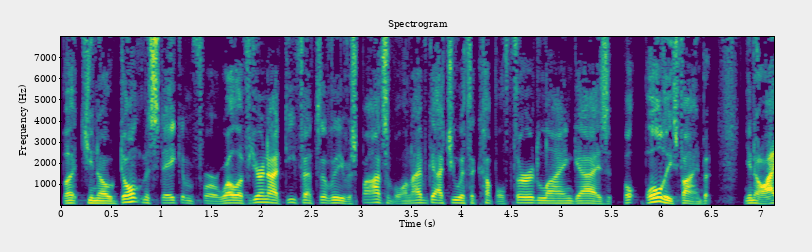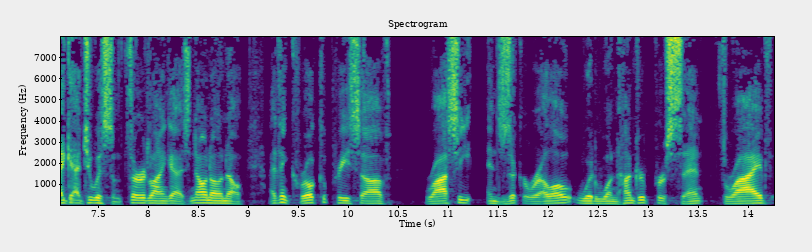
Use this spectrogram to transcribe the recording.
but you know, don't mistake him for well, if you're not defensively responsible, and I've got you with a couple third line guys. Boldy's fine, but you know, I got you with some third line guys. No, no, no. I think Kirill Kaprizov, Rossi, and Zuccarello would 100% thrive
